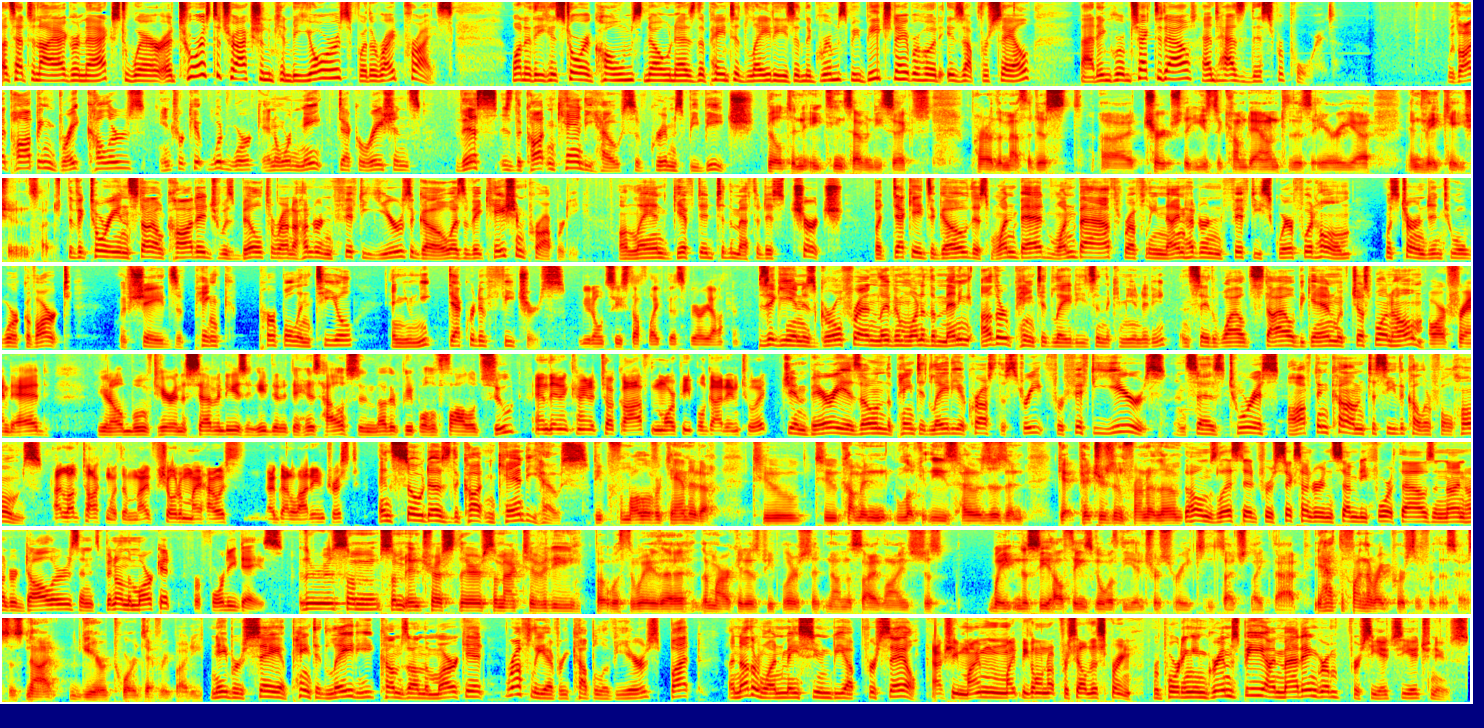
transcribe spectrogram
Let's head to Niagara next, where a tourist attraction can be yours for the right price. One of the historic homes known as the Painted Ladies in the Grimsby Beach neighborhood is up for sale. Matt Ingram checked it out and has this report. With eye popping bright colors, intricate woodwork, and ornate decorations, this is the Cotton Candy House of Grimsby Beach. Built in 1876, part of the Methodist uh, church that used to come down to this area and vacation and such. The Victorian style cottage was built around 150 years ago as a vacation property on land gifted to the Methodist Church. But decades ago, this one bed, one bath, roughly 950 square foot home was turned into a work of art with shades of pink, purple, and teal and unique decorative features. You don't see stuff like this very often. Ziggy and his girlfriend live in one of the many other painted ladies in the community and say the wild style began with just one home. Our friend Ed you know, moved here in the 70s and he did it to his house and other people have followed suit. And then it kind of took off and more people got into it. Jim Berry has owned the Painted Lady across the street for 50 years and says tourists often come to see the colorful homes. I love talking with them. I've showed them my house. I've got a lot of interest. And so does the Cotton Candy House. People from all over Canada to to come and look at these houses and get pictures in front of them. The home's listed for $674,900 and it's been on the market for 40 days. There is some some interest there, some activity, but with the way the the market is, people are sitting on the sidelines just waiting to see how things go with the interest rates and such like that. You have to find the right person for this house. It's not geared towards everybody. Neighbors say a painted lady comes on the market roughly every couple of years, but another one may soon be up for sale. Actually, mine might be going up for sale this spring. Reporting in Grimsby, I'm Matt Ingram for CHCH News.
